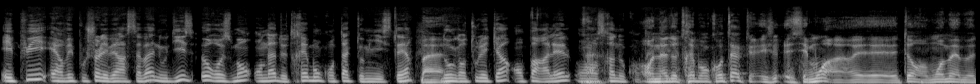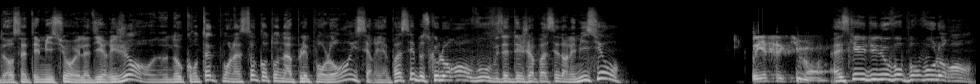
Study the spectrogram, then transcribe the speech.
Et puis, Hervé Pouchol et Bernard Sabat nous disent, heureusement, on a de très bons contacts au ministère. Bah. Donc, dans tous les cas, en parallèle, on lancera nos contacts. On a de très bons contacts, et, je- et c'est moi, hein, étant moi-même dans cette émission et la dirigeant, nos contacts pour l'instant, quand on a appelé pour Laurent, il ne s'est rien passé. Parce que Laurent, vous, vous êtes déjà passé dans l'émission. Oui, effectivement. Est-ce qu'il y a eu du nouveau pour vous, Laurent?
